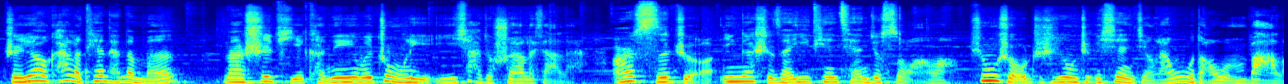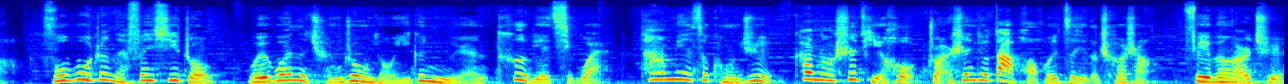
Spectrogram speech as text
只要开了天台的门，那尸体肯定因为重力一下就摔了下来。而死者应该是在一天前就死亡了，凶手只是用这个陷阱来误导我们罢了。服部正在分析中，围观的群众有一个女人特别奇怪。她面色恐惧，看到尸体后，转身就大跑回自己的车上，飞奔而去。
